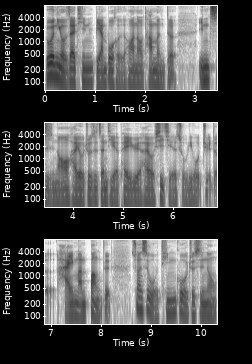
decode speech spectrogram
如果你有在听彼岸薄荷的话，然后他们的音质，然后还有就是整体的配乐，还有细节的处理，我觉得还蛮棒的，算是我听过就是那种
